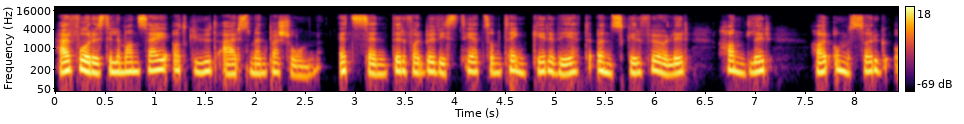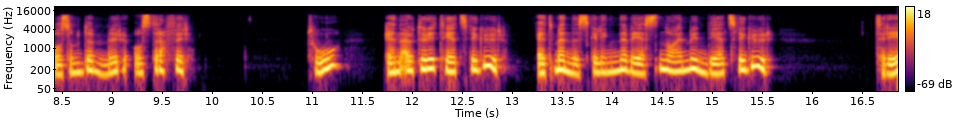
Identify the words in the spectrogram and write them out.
Her forestiller man seg at Gud er som en person, et senter for bevissthet som tenker, vet, ønsker, føler, handler, har omsorg og som dømmer og straffer. To, en autoritetsfigur, et menneskelignende vesen og en myndighetsfigur. Tre,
